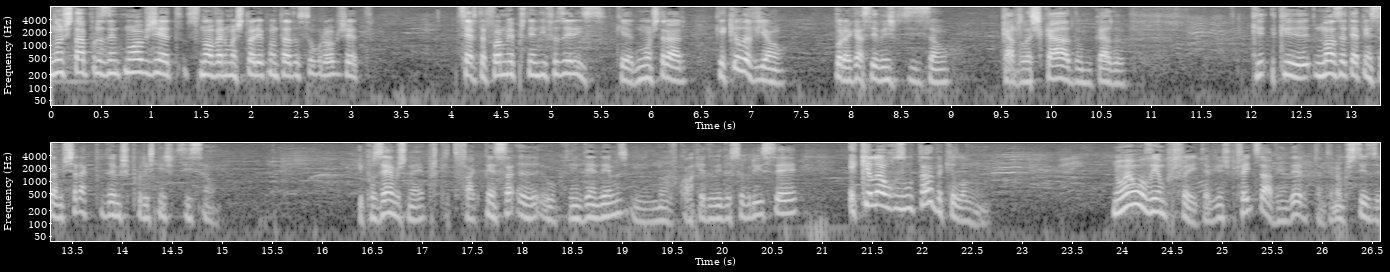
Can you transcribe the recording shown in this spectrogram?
não está presente no objeto, se não houver uma história contada sobre o objeto. De certa forma, eu pretendi fazer isso, que é demonstrar que aquele avião, por acaso teve em exposição, um bocado lascado, um bocado. Que, que nós até pensamos, será que podemos pôr isto em exposição? E pusemos, não é? Porque de facto pensa, uh, o que entendemos, e não houve qualquer dúvida sobre isso, é aquele é o resultado daquele aluno. Não é um avião perfeito, aviões perfeitos há a vender, portanto eu não preciso.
